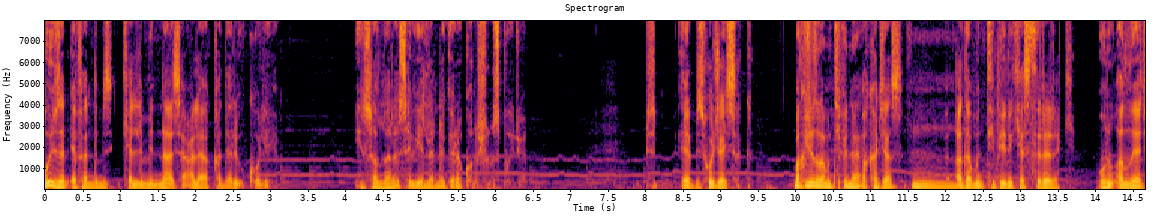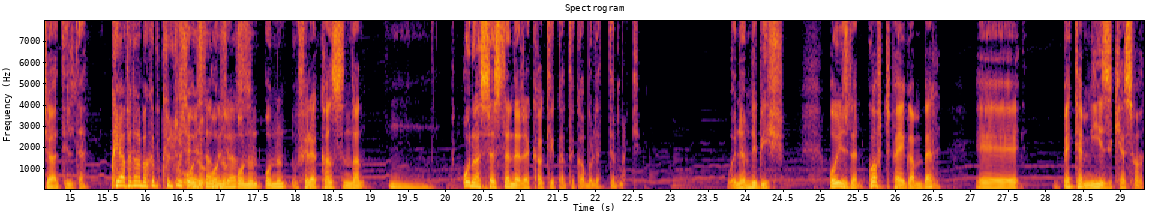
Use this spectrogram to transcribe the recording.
O yüzden Efendimiz kellimin nase ala kaderi ukuli. İnsanlara seviyelerine göre konuşunuz buyuruyor. Biz, eğer biz hocaysak Bakacağız adamın tipine. bakacağız Hmm. adamın tipini kestirerek onun anlayacağı dilden Kıyafetine bakıp kültür onu, seviyesini onun, anlayacağız. onun, onun frekansından ona seslenerek hakikati kabul ettirmek. Bu önemli bir iş. O yüzden Goft peygamber e, betemiz kesan.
